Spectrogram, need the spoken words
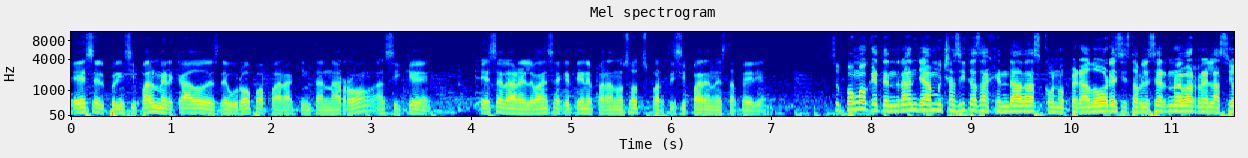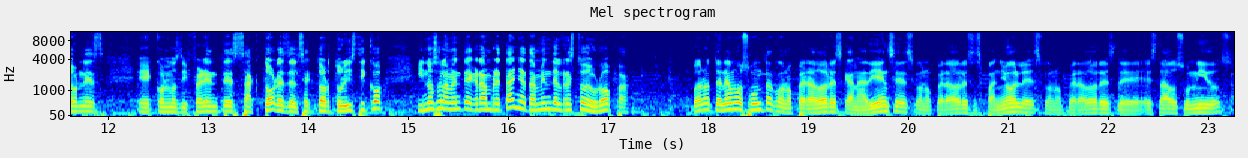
Es el principal mercado desde Europa para Quintana Roo, así que esa es la relevancia que tiene para nosotros participar en esta feria. Supongo que tendrán ya muchas citas agendadas con operadores y establecer nuevas relaciones eh, con los diferentes actores del sector turístico y no solamente de Gran Bretaña, también del resto de Europa. Bueno, tenemos junta con operadores canadienses, con operadores españoles, con operadores de Estados Unidos.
